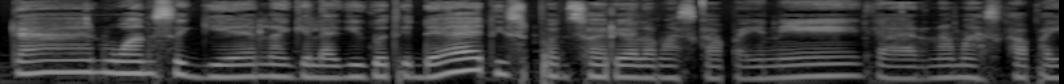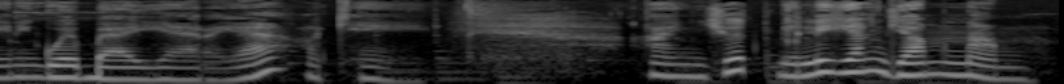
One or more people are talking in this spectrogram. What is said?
dan once again lagi-lagi gue tidak disponsori oleh maskapai ini karena maskapai ini gue bayar ya. Oke. Okay. lanjut milih yang jam 6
